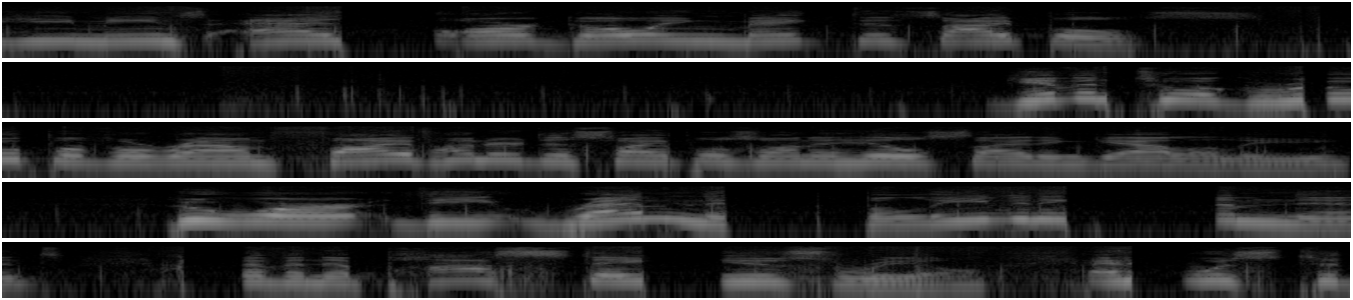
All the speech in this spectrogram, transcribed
ye means as you are going, make disciples given to a group of around 500 disciples on a hillside in Galilee who were the remnant, believing remnant of an apostate Israel. And it was to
